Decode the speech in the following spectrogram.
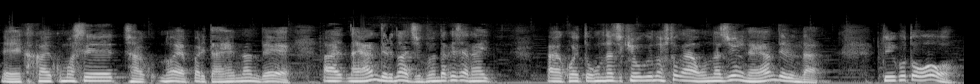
えー、抱え込ませちゃうのはやっぱり大変なんで、あ悩んでるのは自分だけじゃない。あこうやって同じ境遇の人が同じように悩んでるんだ。ということを、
